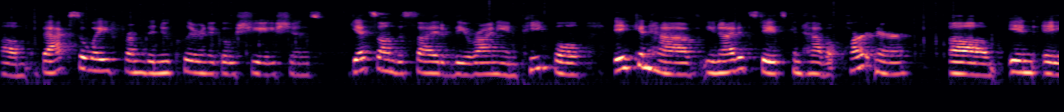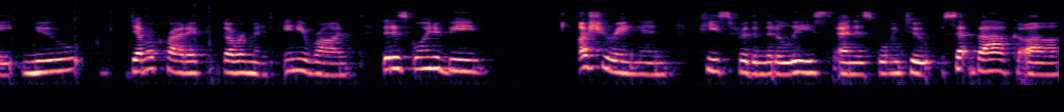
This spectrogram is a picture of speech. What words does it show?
um, backs away from the nuclear negotiations, gets on the side of the Iranian people, it can have, the United States can have a partner um, in a new democratic government in Iran that is going to be ushering in peace for the Middle East and is going to set back uh,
